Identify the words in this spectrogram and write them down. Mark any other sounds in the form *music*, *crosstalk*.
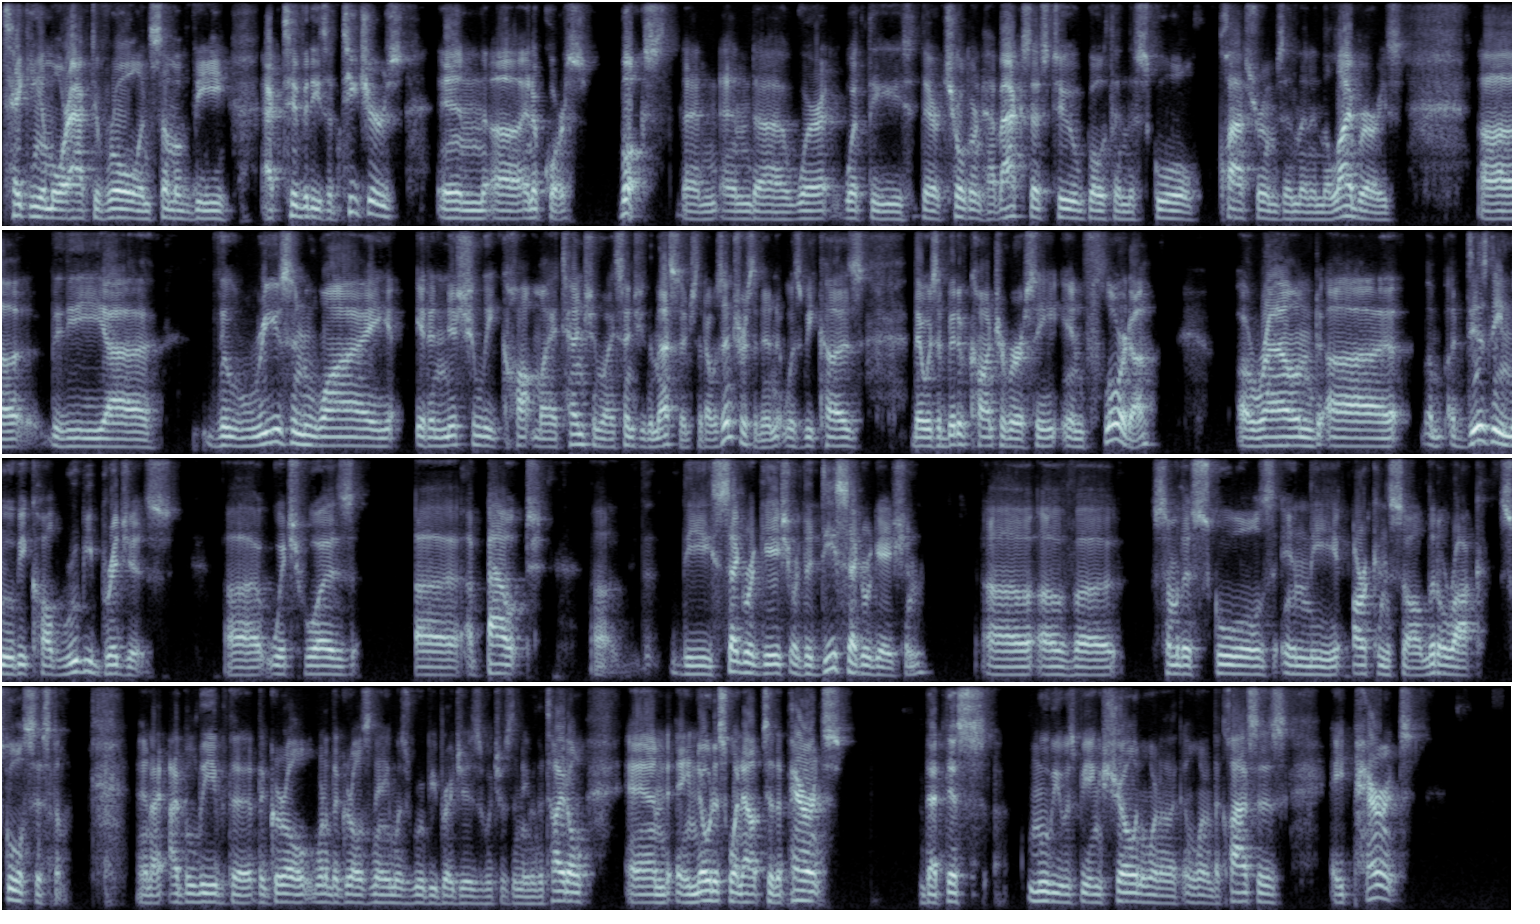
taking a more active role in some of the activities of teachers in uh, and of course books and and uh, where what the their children have access to both in the school classrooms and then in the libraries. Uh, the uh, the reason why it initially caught my attention when I sent you the message that I was interested in it was because there was a bit of controversy in Florida around uh, a, a, Disney movie called Ruby Bridges, uh, which was uh, about uh, the segregation or the desegregation uh, of uh, some of the schools in the Arkansas Little Rock school system. And I, I, believe the the girl, one of the girls' name was Ruby Bridges, which was the name of the title. And a notice went out to the parents that this movie was being shown in one of the, in one of the classes, a parent,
